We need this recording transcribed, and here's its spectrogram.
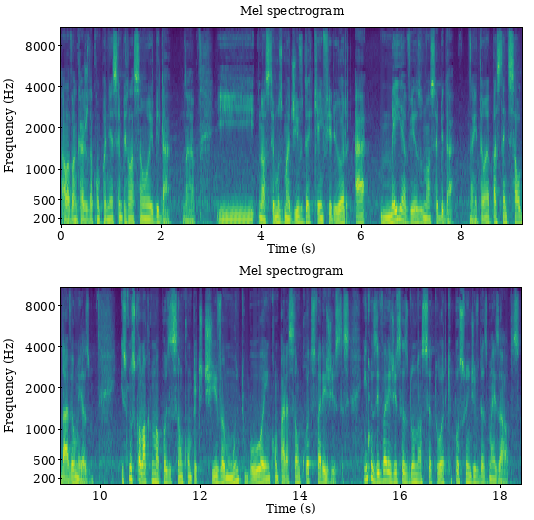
a alavancagem da companhia sempre em relação ao EBITDA. Né? E nós temos uma dívida que é inferior a meia vez o nosso EBITDA. Né? Então é bastante saudável mesmo. Isso nos coloca numa posição competitiva muito boa em comparação com outros varejistas, inclusive varejistas do nosso setor que possuem dívidas mais altas.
